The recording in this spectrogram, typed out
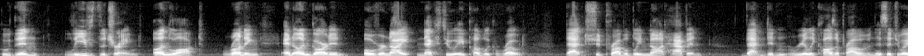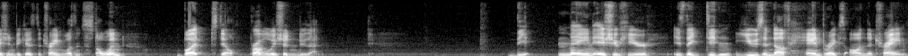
who then leaves the train unlocked, running, and unguarded overnight next to a public road. That should probably not happen. That didn't really cause a problem in this situation because the train wasn't stolen, but still, probably shouldn't do that. The main issue here is they didn't use enough handbrakes on the train.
